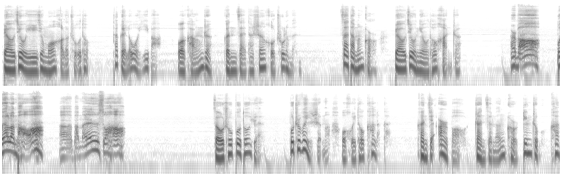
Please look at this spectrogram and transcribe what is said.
表舅已经磨好了锄头，他给了我一把，我扛着跟在他身后出了门。在大门口，表舅扭头喊着：“二宝，不要乱跑啊！啊，把门锁好。”走出不多远，不知为什么，我回头看了看，看见二宝站在门口盯着我看。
